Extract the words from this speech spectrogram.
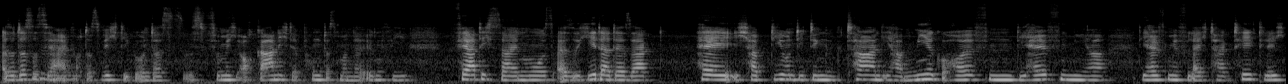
Also das ist ja mhm. einfach das Wichtige und das ist für mich auch gar nicht der Punkt, dass man da irgendwie fertig sein muss. Also jeder, der sagt, hey, ich habe die und die Dinge getan, die haben mir geholfen, die helfen mir, die helfen mir vielleicht tagtäglich.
